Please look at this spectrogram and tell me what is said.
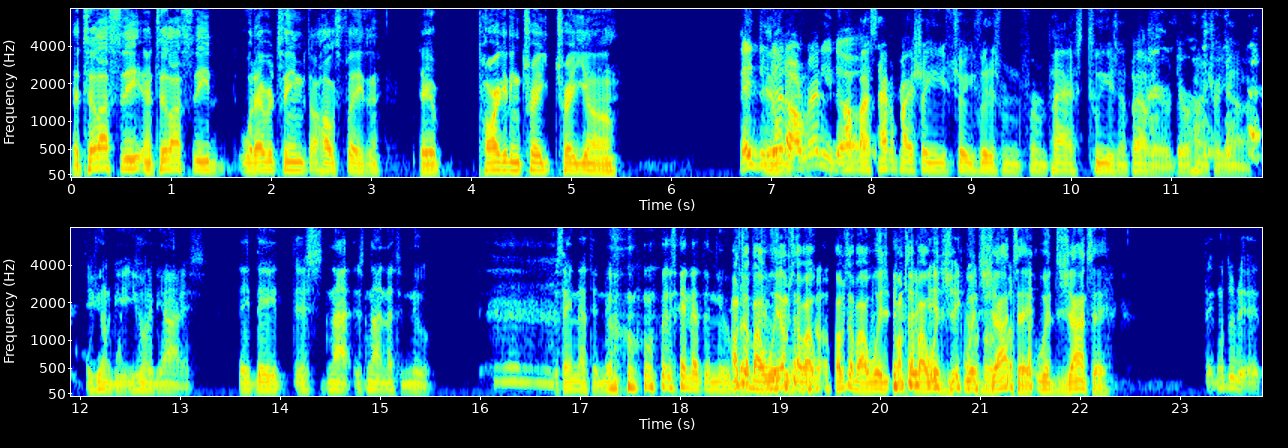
until I see until I see whatever team the Hawks facing, they're targeting Trae Trae Young. They do It'll- that already, I'm though. about to say, I can probably show you show you footage from from the past two years in the playoffs. They were, they were hunting Trae Young. If you want to be, if you want to be honest, they they it's not it's not nothing new. This ain't nothing new. this ain't nothing new. I'm talking about. with- I'm talking about. I'm talking about. With, I'm talking about with with Jante. With Jante. They're gonna do that.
